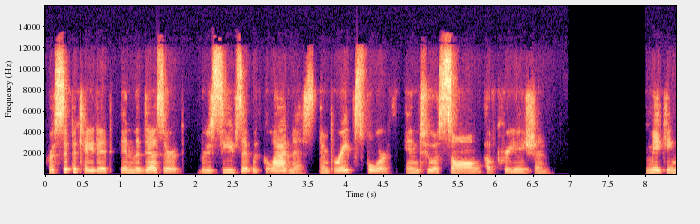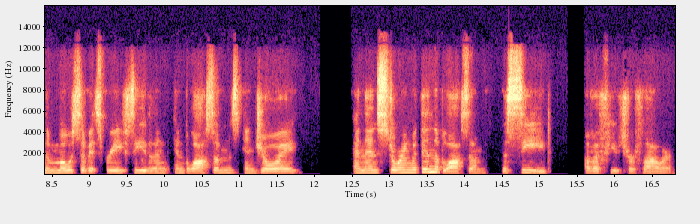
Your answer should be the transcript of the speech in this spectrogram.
precipitated in the desert, receives it with gladness and breaks forth into a song of creation, making the most of its brief season in blossoms in joy, and then storing within the blossom the seed of a future flower.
